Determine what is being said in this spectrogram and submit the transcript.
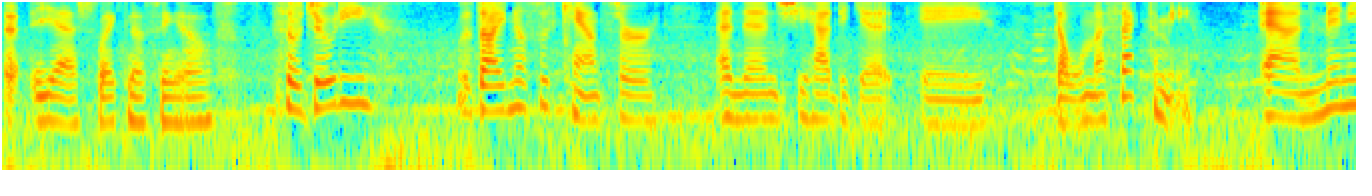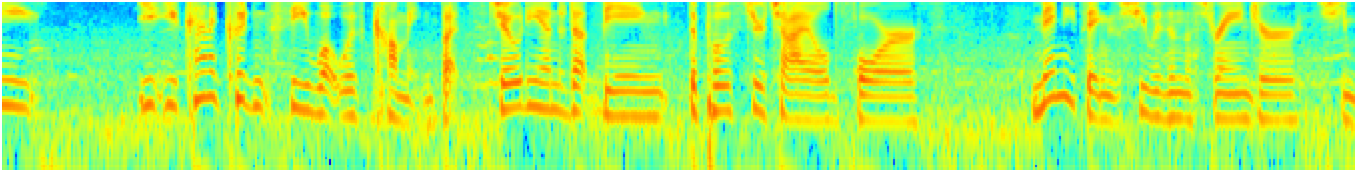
Uh, yes, like nothing else. So Jodi was diagnosed with cancer, and then she had to get a double mastectomy. And many, you, you kind of couldn't see what was coming, but Jodi ended up being the poster child for many things. She was in The Stranger. She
